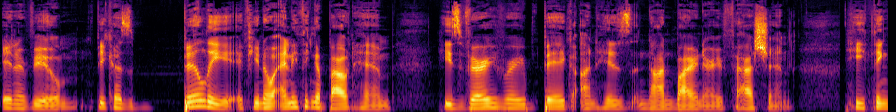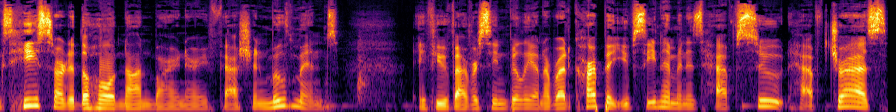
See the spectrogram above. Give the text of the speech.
interview because Billy, if you know anything about him, he's very, very big on his non binary fashion. He thinks he started the whole non binary fashion movement. If you've ever seen Billy on a red carpet, you've seen him in his half suit, half dress,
